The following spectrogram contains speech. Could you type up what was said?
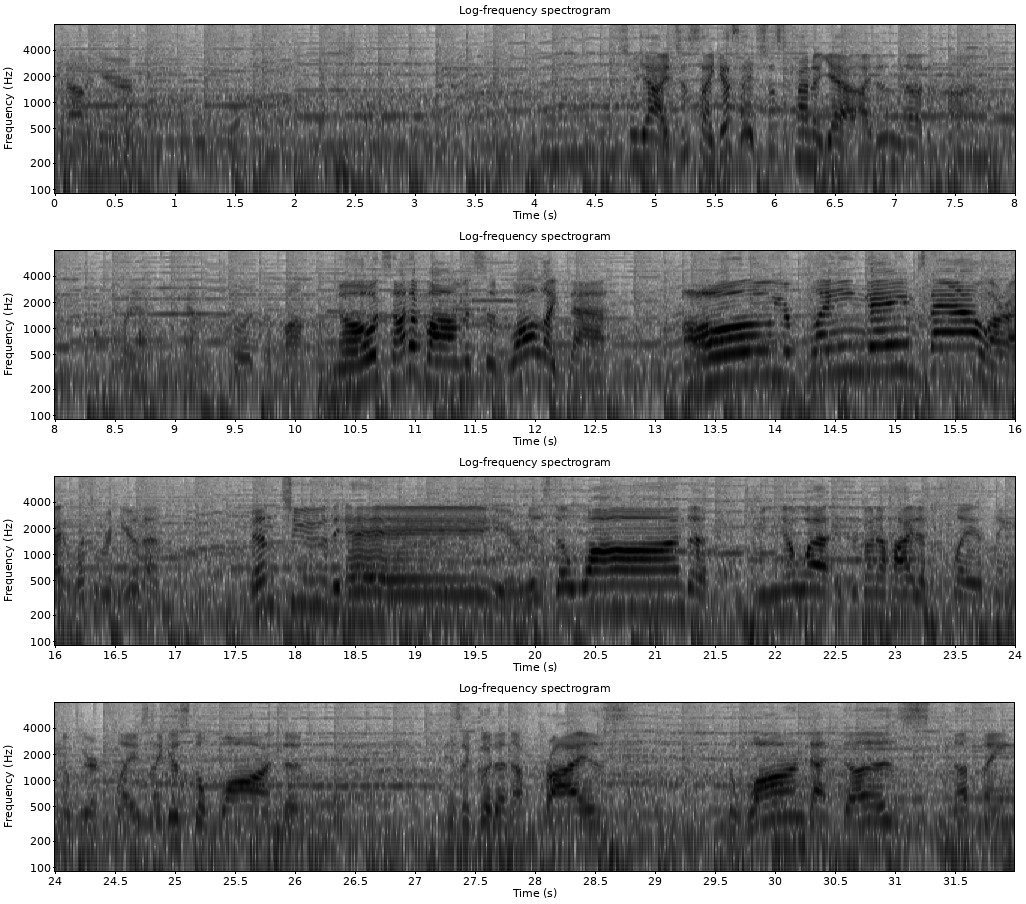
Get out of here. So yeah, I just, I guess I just kind of, yeah, I didn't know at the time. Oh yeah, you can put a bomb. No, it's not a bomb, it's a wall like that. Oh, you're playing games now! Alright, what's over here then? Into the A, here is the wand. I mean, you know what? If you're gonna hide a play a thing in a weird place, I guess the wand is a good enough prize. The wand that does nothing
